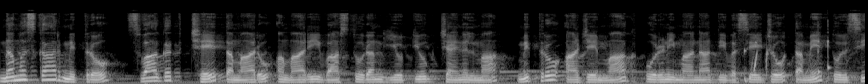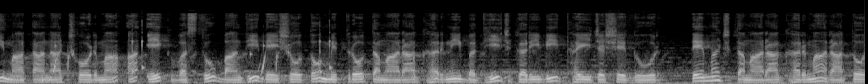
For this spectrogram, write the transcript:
નમસ્કાર મિત્રો, સ્વાગત છે તમારું અમારી વાસ્તુરંગ યુટ્યુબ ચેનલમાં. મિત્રો, આજે માઘ પૂર્ણિમાના દિવસે જો તમે તુલસી માતાના છોડમાં આ એક વસ્તુ બાંધી દેશો તો મિત્રો, તમારા ઘરની બધી જ ગરીબી થઈ જશે દૂર. તેમજ તમારા ઘરમાં રાતો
